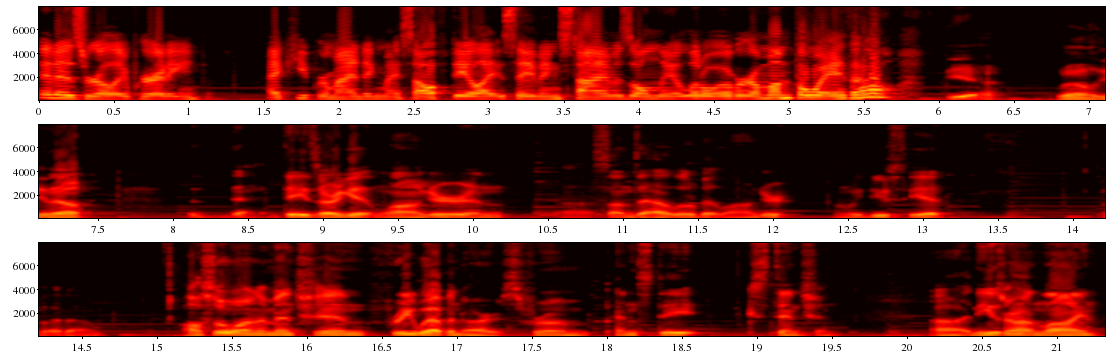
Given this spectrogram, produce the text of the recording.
It is really pretty. I keep reminding myself daylight savings time is only a little over a month away, though. Yeah. Well, you know, days are getting longer and uh, sun's out a little bit longer when we do see it. But um, also want to mention free webinars from Penn State Extension. Uh, and these are online.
